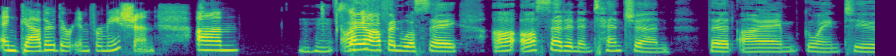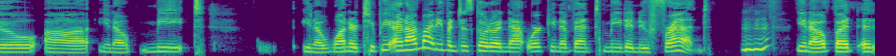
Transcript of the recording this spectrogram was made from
and gather their information. Um, mm-hmm. so I often will say, I'll, I'll set an intention that I'm going to, uh, you know, meet you know one or two people and i might even just go to a networking event to meet a new friend Mm-hmm. You know, but uh,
